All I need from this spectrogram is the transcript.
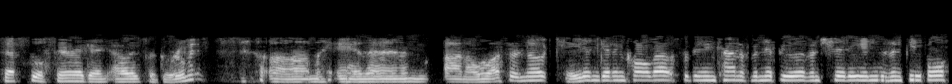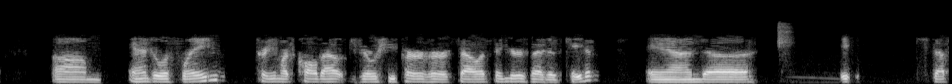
Steph Sarah getting outed for grooming. Um, and then on a lesser note, Caden getting called out for being kind of manipulative and shitty and using people. Um, Angela Slane pretty much called out Joshi pervert salad fingers that is Caden. And, uh, it, Steph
